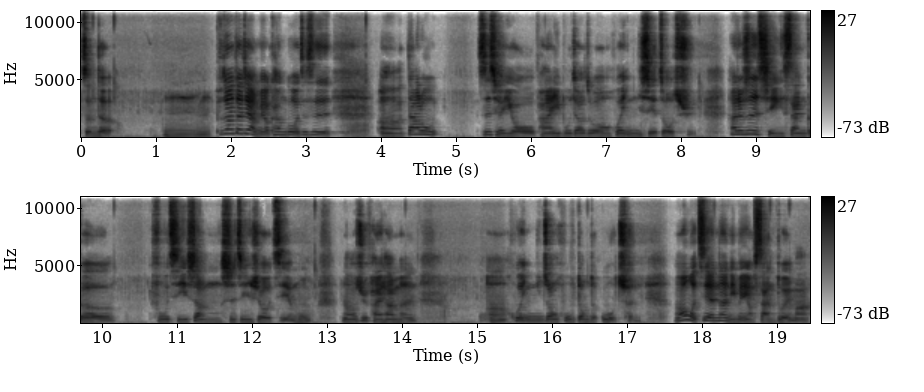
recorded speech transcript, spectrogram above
真的，嗯，不知道大家有没有看过，就是呃大陆。之前有拍一部叫做《婚姻协奏曲》，他就是请三个夫妻上实境秀节目，然后去拍他们嗯、婚姻中互动的过程。然后我记得那里面有三对嘛，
